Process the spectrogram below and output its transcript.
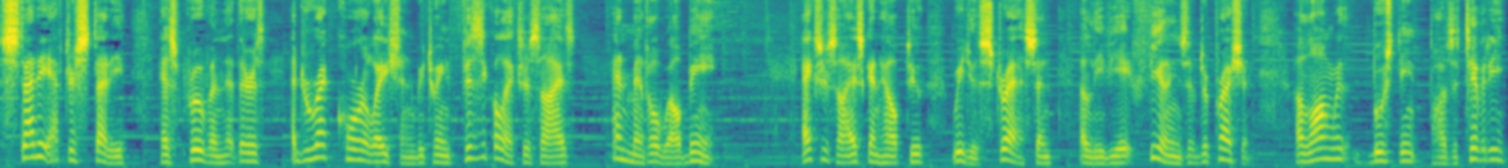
Study after study has proven that there is a direct correlation between physical exercise and mental well being. Exercise can help to reduce stress and alleviate feelings of depression, along with boosting positivity,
